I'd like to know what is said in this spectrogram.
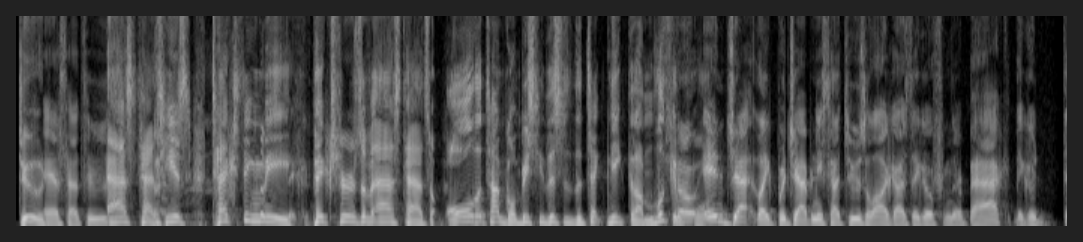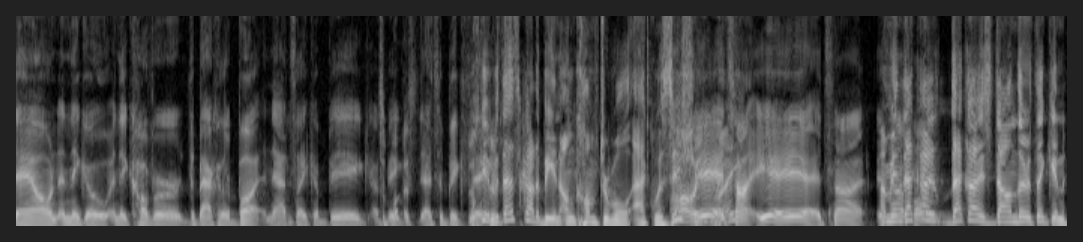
dude?" ass tattoos. Ass tats. He is texting me pictures of ass tats all the time. Going, BC, this is the technique that I'm looking so for. in ja- like with Japanese tattoos, a lot of guys they go from their back, they go down, and they go and they cover the back of their butt, and that's like a big, a big. that's a big thing. okay, but that's got to be an uncomfortable acquisition. oh yeah, right? it's not. Yeah, yeah, yeah. It's not. I mean, not that guy, that guy's down there thinking,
